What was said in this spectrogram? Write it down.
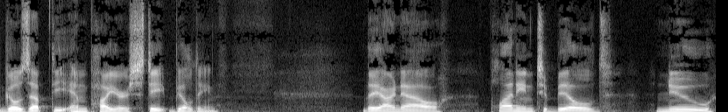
goes up the Empire State Building. They are now planning to build new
